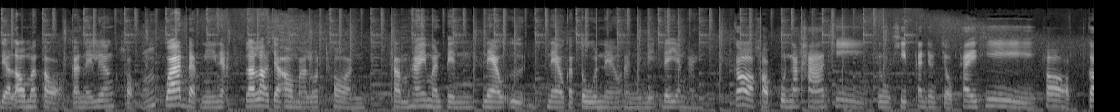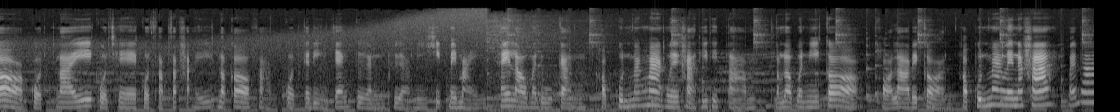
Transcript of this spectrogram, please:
เดี๋ยวเรามาต่อกันในเรื่องของวาดแบบนี้เนี่ย แล้วเราจะเอามาลดทอนทำให้มันเป็นแนวอื่น แนวการ์ตูน แนวอนิเมะได้ยังไง ก็ขอบคุณนะคะที่ดูคลิปกันจนจบ ใครที่ชอบก็กดไลค์ กดแชร์ กด Subscribe แล้วก็ฝากกดกระดิ่งแจ้งเตือนเผื่อมีคลิปใหม่ๆ ให้เรามาดูกัน ขอบคุณมากๆเลยค่ะที่ติดตามสำหรับวันนี้ก็ขอลาไปก่อน ขอบคุณมากเลยนะคะ บ๊ายบา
